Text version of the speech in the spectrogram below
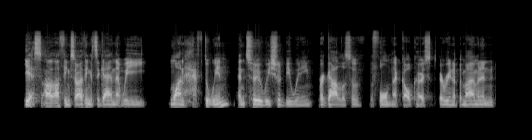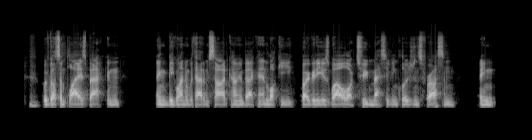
Yes, I, I think so. I think it's a game that we one have to win, and two we should be winning, regardless of the form that Gold Coast are in at the moment. And Mm. we've got some players back, and and big one with Adam Saad coming back, and Lachie Fogarty as well, like two massive inclusions for us, and been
